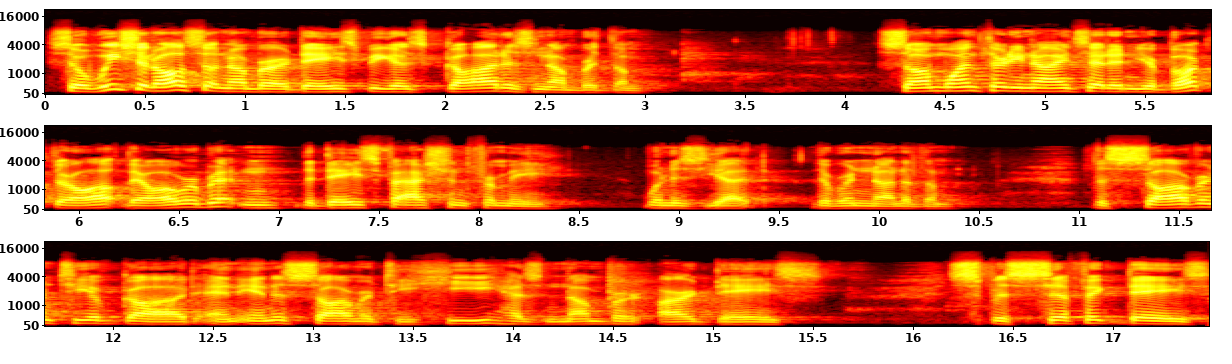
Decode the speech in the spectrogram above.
So we should also number our days because God has numbered them. Psalm 139 said in your book, they're all, they all were written, the days fashioned for me, when as yet there were none of them. The sovereignty of God, and in his sovereignty, he has numbered our days. Specific days,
